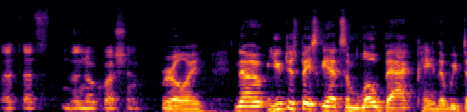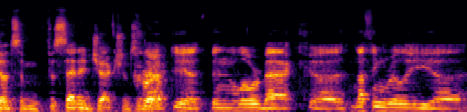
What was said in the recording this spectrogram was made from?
that, that's no question. Really? Now you just basically had some low back pain that we've done some facet injections. Correct. Yeah, it's been the lower back. Uh, nothing really uh,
